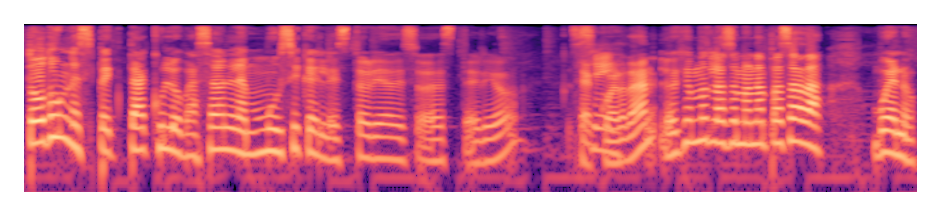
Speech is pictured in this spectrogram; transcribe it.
todo un espectáculo basado en la música y la historia de Soda Stereo? ¿Se Sí. acuerdan? Lo dijimos la semana pasada. Bueno,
